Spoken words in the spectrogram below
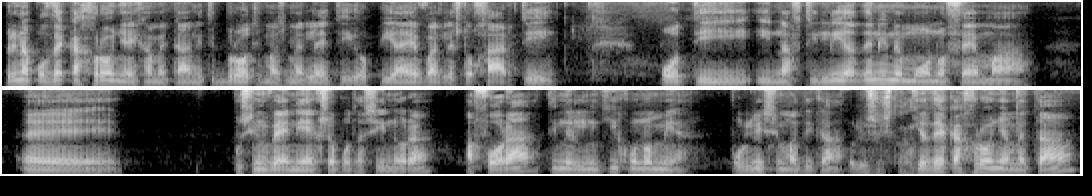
Πριν από 10 χρόνια είχαμε κάνει την πρώτη μας μελέτη, η οποία έβαλε στο χάρτη ότι η ναυτιλία δεν είναι μόνο θέμα ε, που συμβαίνει έξω από τα σύνορα, αφορά την ελληνική οικονομία. Πολύ σημαντικά. Πολύ σωστά. Και 10 χρόνια μετά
